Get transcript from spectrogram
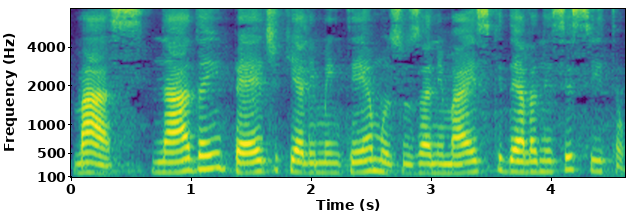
mas nada impede que alimentemos os animais que dela necessitam.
